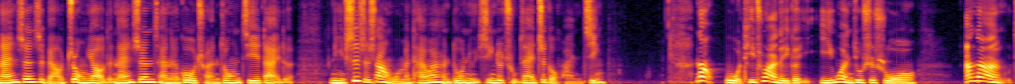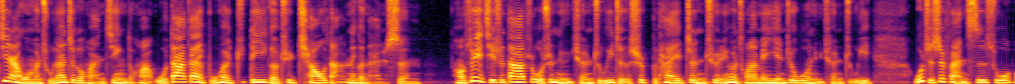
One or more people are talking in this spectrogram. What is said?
男生是比较重要的，男生才能够传宗接代的。你事实上，我们台湾很多女性就处在这个环境。那我提出来的一个疑问就是说，啊，那既然我们处在这个环境的话，我大概不会第一个去敲打那个男生。好，所以其实大家说我是女权主义者是不太正确，因为从来没研究过女权主义。我只是反思说，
